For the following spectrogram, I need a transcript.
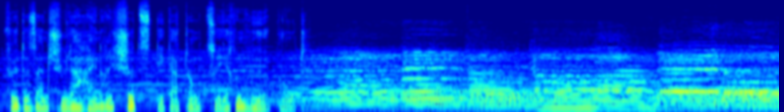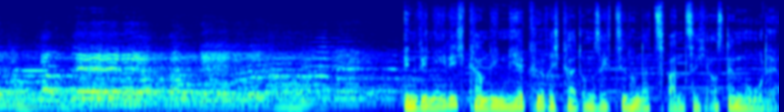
führte sein Schüler Heinrich Schütz die Gattung zu ihrem Höhepunkt. In Venedig kam die Mehrchörigkeit um 1620 aus der Mode.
